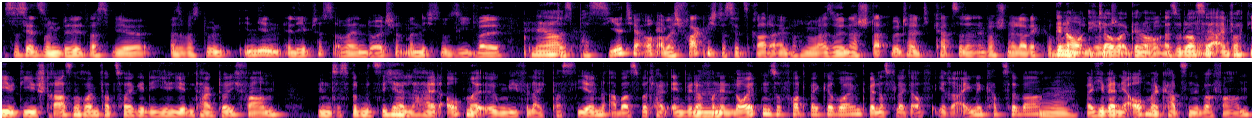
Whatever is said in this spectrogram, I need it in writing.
ist das jetzt so ein Bild, was wir, also was du in Indien erlebt hast, aber in Deutschland man nicht so sieht? Weil ja. das passiert ja auch, aber ich frage mich das jetzt gerade einfach nur. Also in der Stadt wird halt die Katze dann einfach schneller weggeräumt. Genau, ich glaube, genau. Also du hast ja, ja einfach die, die Straßenräumfahrzeuge, die hier jeden Tag durchfahren. Und das wird mit Sicherheit auch mal irgendwie vielleicht passieren, aber es wird halt entweder mhm. von den Leuten sofort weggeräumt, wenn das vielleicht auch ihre eigene Katze war, mhm. weil hier werden ja auch mal Katzen überfahren.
